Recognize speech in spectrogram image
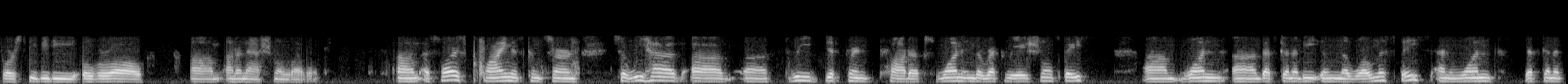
for CBD overall um, on a national level. Um, as far as Climb is concerned, so we have uh, uh, three different products. One in the recreational space, um, one uh, that's going to be in the wellness space, and one that's going to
